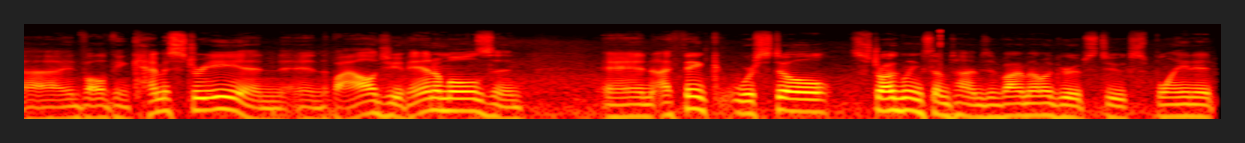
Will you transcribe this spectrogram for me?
uh, involving chemistry and, and the biology of animals, and, and I think we're still struggling sometimes, environmental groups, to explain it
